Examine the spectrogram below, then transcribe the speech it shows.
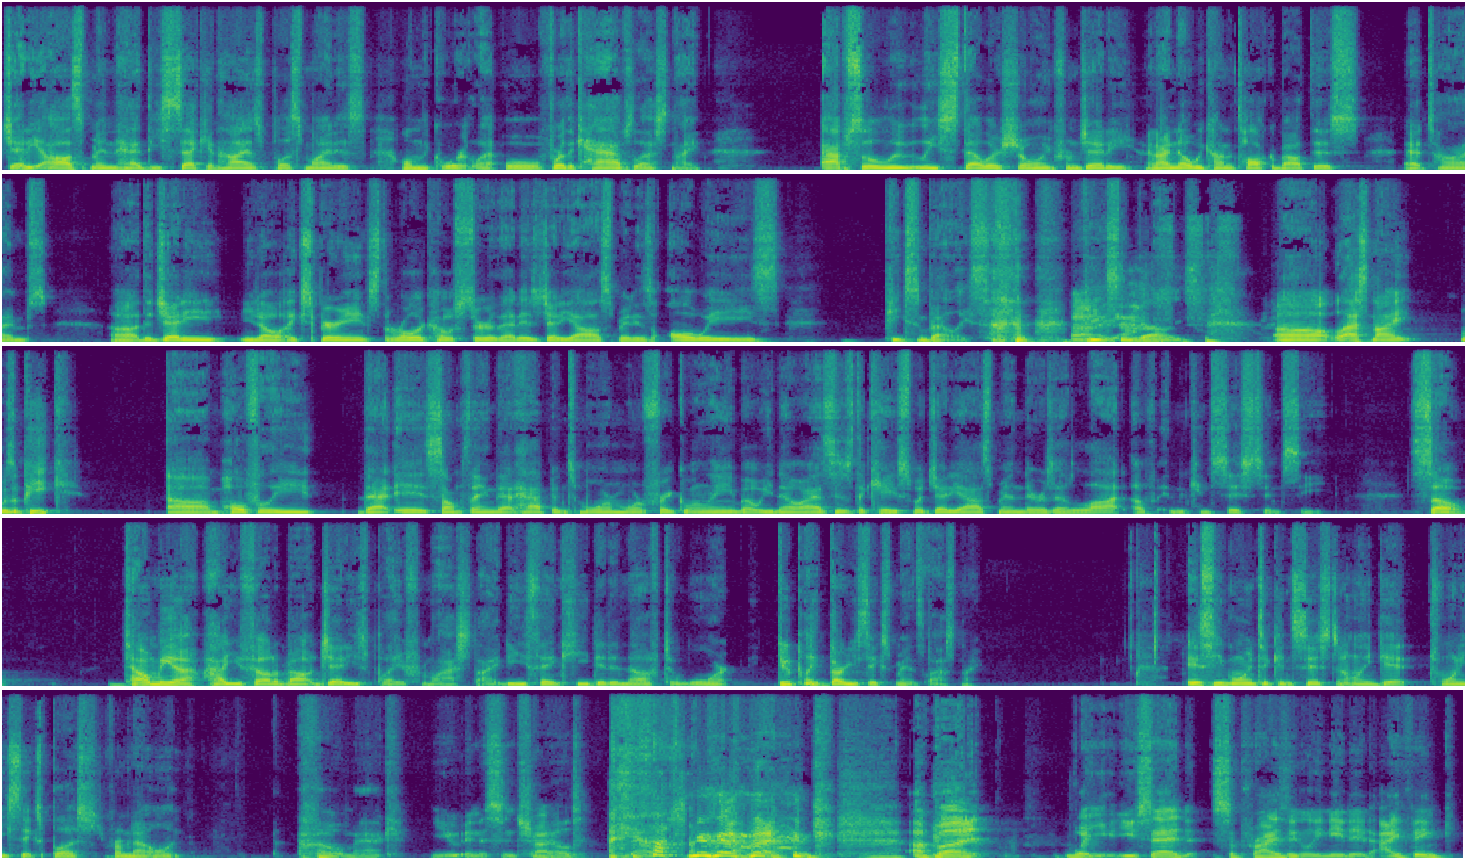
Cedi Osman had the second highest plus minus on the court well, for the Cavs last night. Absolutely stellar showing from Cedi. And I know we kind of talk about this at times. Uh, the Cedi, you know, experience, the roller coaster that is Cedi Osman is always peaks and valleys. Uh, peaks uh, and valleys. Uh, last night was a peak. Um, hopefully that is something that happens more and more frequently. But we know, as is the case with Cedi Osman, there is a lot of inconsistency. So, tell me uh, how you felt about Cedi's play from last night. Do you think he did enough to warrant? Dude played 36 minutes last night. Is he going to consistently get 26 plus from now on? Oh, Mac, you innocent child. uh, but what you, you said surprisingly needed. I think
